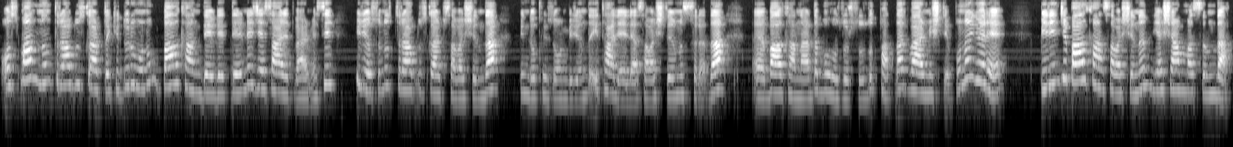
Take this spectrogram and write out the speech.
Osmanlı'nın Trablusgarp'taki durumunun Balkan devletlerine cesaret vermesi. Biliyorsunuz Trablusgarp Savaşı'nda 1911 yılında İtalya ile savaştığımız sırada e, Balkanlarda bu huzursuzluk patlak vermişti. Buna göre 1. Balkan Savaşı'nın yaşanmasında,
